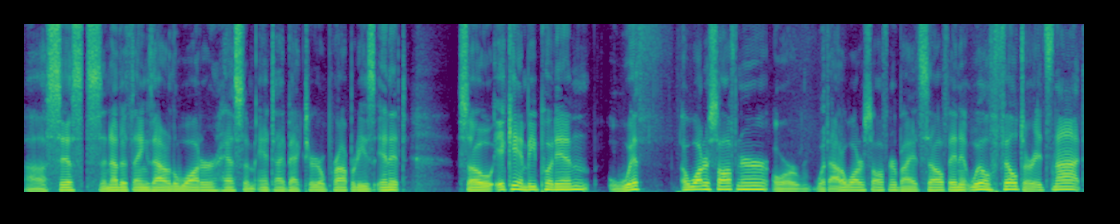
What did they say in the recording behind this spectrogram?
uh, cysts, and other things out of the water. Has some antibacterial properties in it, so it can be put in with a water softener or without a water softener by itself, and it will filter. It's not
